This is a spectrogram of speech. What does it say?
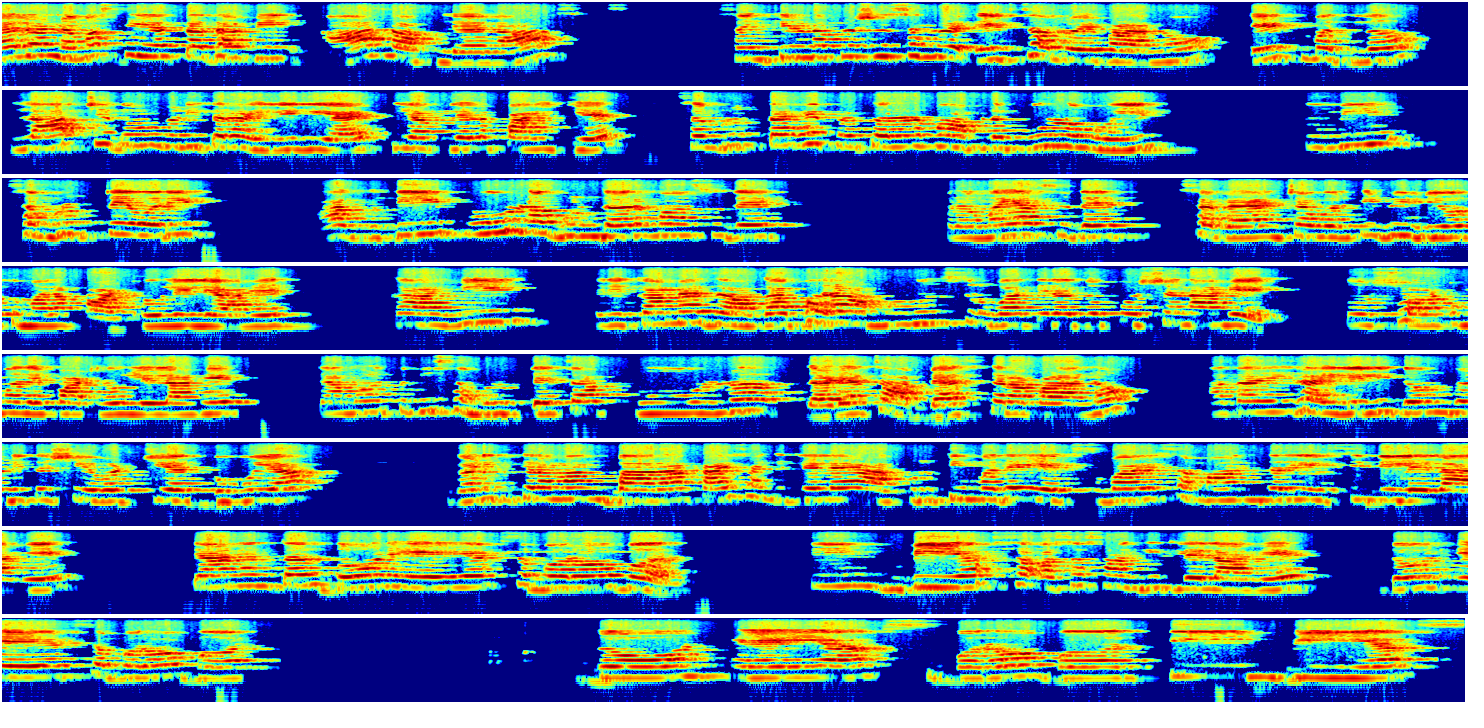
Hello नमस्ते इयत्ता दहावी. आज आपल्याला संकीर्ण प्रश्न संग्रह एक चालू आहे बाळानो. एक मधलं लास्टचे दोन गणित राहिलेली आहेत ती आपल्याला पाहिजे समृद्धता हे प्रकरण मग आपलं पूर्ण होईल. तुम्ही समृद्धतेवरील अगदी पूर्ण गुणधर्म असू देत प्रमेय असू देत सगळ्यांच्या वरती व्हिडिओ तुम्हाला पाठवलेले आहेत. काही रिकाम्या जागा भरा म्हणून सुरुवातीला जो क्वेश्चन आहे तो शॉर्टमध्ये पाठवलेला आहे. त्यामुळे तुम्ही समृद्धतेचा पूर्ण धड्याचा अभ्यास करा बाळानो. आता ही राहिलेली दोन गणित शेवटची आहेत. बघूया. गणित क्रमांक बारा काय सांगितलेलं आहे? आकृतीमध्ये एक्स वाय समांतर एसी दिलेला आहे. त्यानंतर दोन ए एक्स बरोबर तीन बी एक्स असं सांगितलेलं आहे. दोन ए एक्स बरोबर दोन ए एक्स बरोबर तीन बी एक्स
